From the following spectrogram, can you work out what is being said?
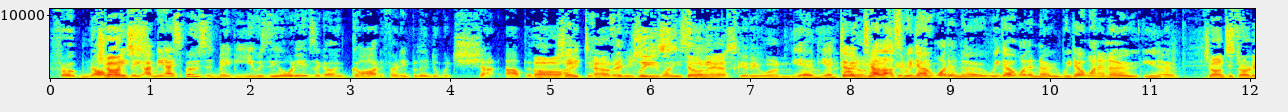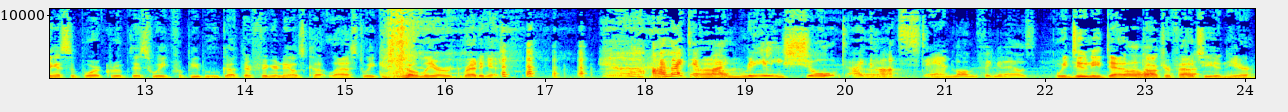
for not John's- waiting. I mean, I suppose that maybe you as the audience are going, God, if only Belinda would shut up and oh, let I Jake doubt it. finish Please what he's don't saying. ask anyone. Yeah, yeah. Uh, Don't, tell ask us. We don't anyone. want to know. We don't want to know. We don't want to know. You know. John's starting a support group this week for people who got their fingernails cut last week and totally are regretting it. I like to have Uh. mine really short. I can't stand long fingernails. We do need da- Oh. Dr. Fauci in here.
